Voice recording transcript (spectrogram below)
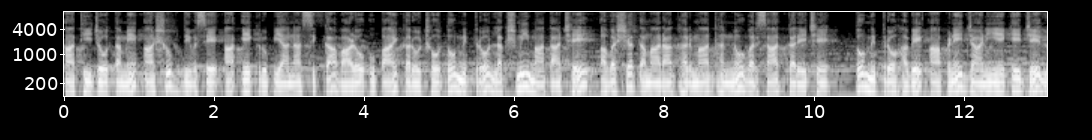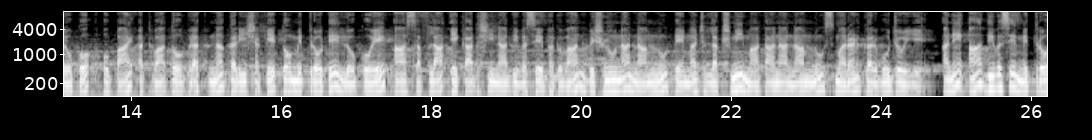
આથી જો તમે આ શુભ દિવસે આ એક રૂપિયાના સિક્કા વાળો ઉપાય કરો છો, તો મિત્રો, લક્ષ્મી માતા છે, અવશ્ય તમારા ઘરમાં ધનનો વરસાદ કરે છે. તો મિત્રો, હવે આપણે જાણીએ કે જે લોકો ઉપાય અથવા તો વ્રત ન કરી શકે, તો મિત્રો તે લોકોએ આ સફલા એકાદશીના દિવસે ભગવાન વિષ્ણુના નામનું તેમજ લક્ષ્મી માતાના નામનું સ્મરણ કરવું જોઈએ. અને આ દિવસે મિત્રો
